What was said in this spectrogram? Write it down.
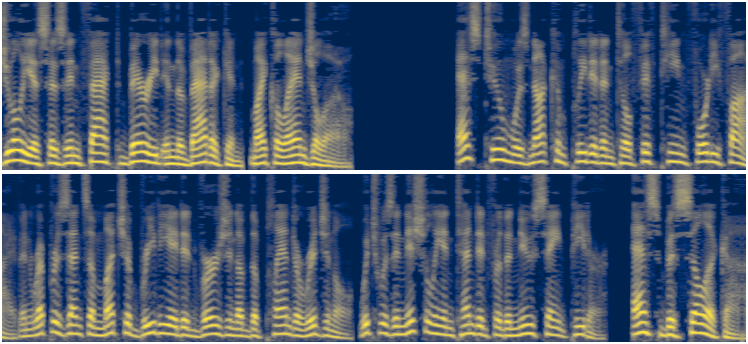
Julius is in fact buried in the Vatican, Michelangelo. S tomb was not completed until 1545 and represents a much abbreviated version of the planned original, which was initially intended for the new St. Peter's Basilica.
